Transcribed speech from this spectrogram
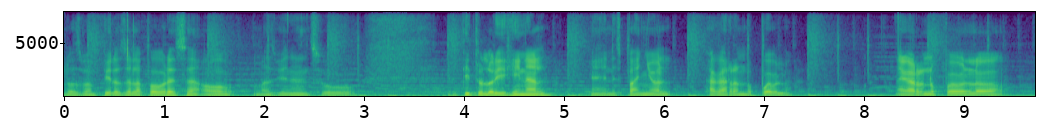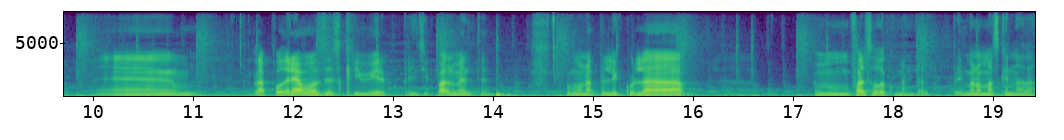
los vampiros de la pobreza, o más bien en su título original, en español, Agarrando Pueblo. Agarrando Pueblo eh, la podríamos describir principalmente como una película, un falso documental. Primero más que nada,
